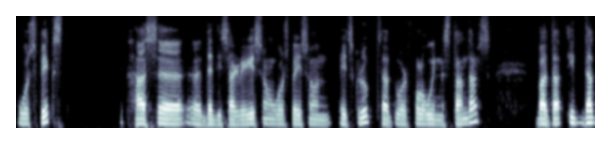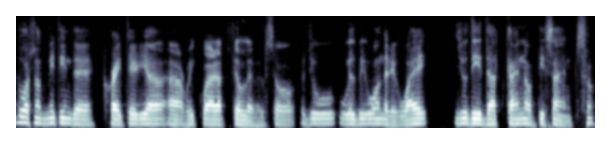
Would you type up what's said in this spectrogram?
was fixed it has uh, uh, the disaggregation was based on age groups that were following standards, but that it that was not meeting the criteria uh, required at field level. So you will be wondering why you did that kind of design. So,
